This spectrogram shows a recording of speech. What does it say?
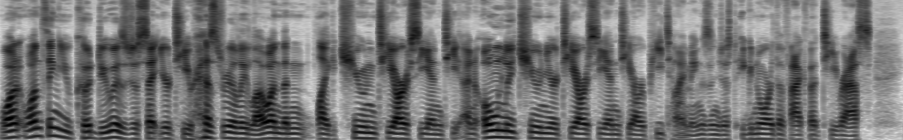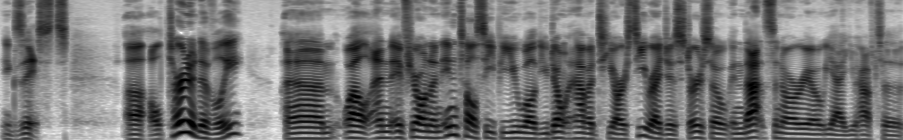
one one thing you could do is just set your TRAS really low and then like tune TRC and T and only tune your TRC and TRP timings and just ignore the fact that TRAS exists. Uh, alternatively, um, well, and if you're on an Intel CPU, well, you don't have a TRC register, so in that scenario, yeah, you have to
